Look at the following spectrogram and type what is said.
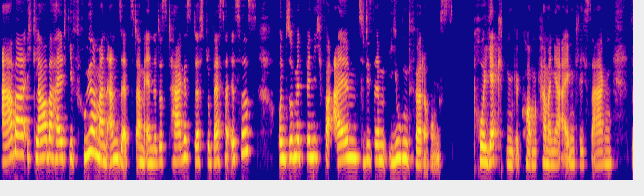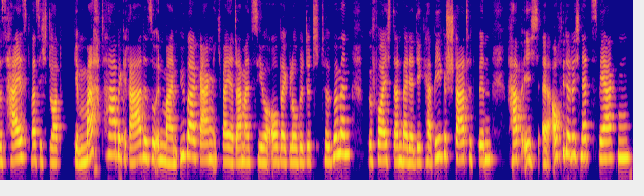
Aber ich glaube halt, je früher man ansetzt am Ende des Tages, desto besser ist es. Und somit bin ich vor allem zu diesem Jugendförderungsprojekten gekommen, kann man ja eigentlich sagen. Das heißt, was ich dort gemacht habe, gerade so in meinem Übergang. Ich war ja damals COO bei Global Digital Women. Bevor ich dann bei der DKB gestartet bin, habe ich äh, auch wieder durch Netzwerken,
